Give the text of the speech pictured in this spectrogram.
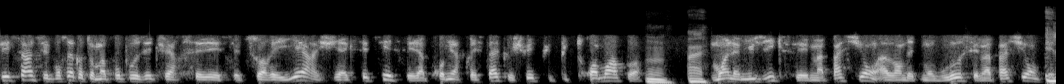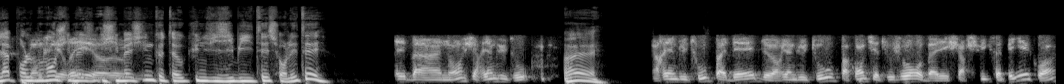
c'est ça, c'est pour ça quand on m'a proposé de faire ces- cette soirée hier, j'ai accepté. C'est la première presta que je fais depuis plus de trois mois, quoi. Hmm. Ouais. Moi, la musique, c'est ma passion. Avant d'être mon boulot, c'est ma passion. Et là, pour le Donc, moment, j'imagine euh, que tu aucune visibilité sur l'été. Eh ben non, j'ai rien du tout. Ouais. Rien du tout, pas d'aide, rien du tout. Par contre, il y a toujours bah, les charges fixes à payer, quoi.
